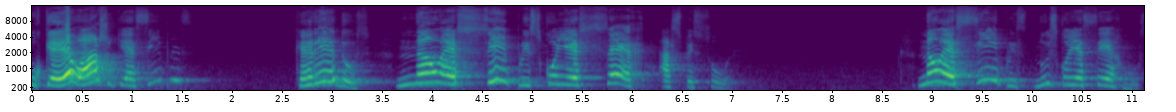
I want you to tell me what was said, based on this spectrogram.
Porque eu acho que é simples. Queridos, não é simples conhecer as pessoas. Não é simples nos conhecermos.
